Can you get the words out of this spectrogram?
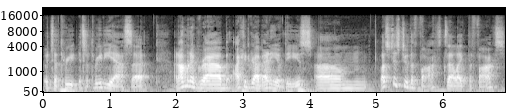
It's a three. It's a 3D asset. And I'm gonna grab. I could grab any of these. Um, let's just do the Fox because I like the Fox.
